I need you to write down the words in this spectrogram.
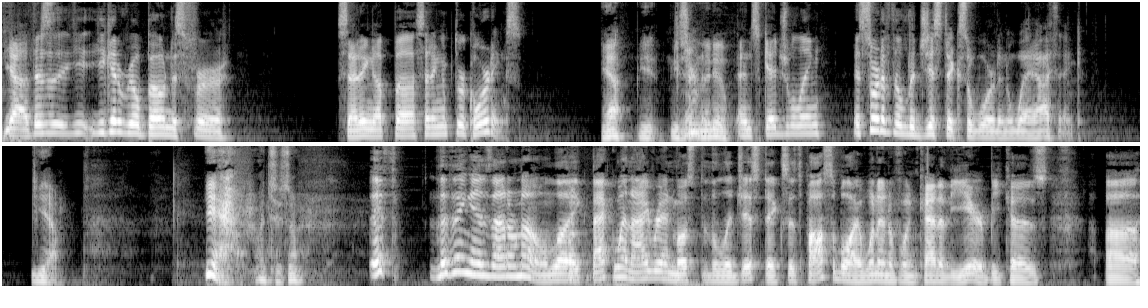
Yeah, there's a you, you get a real bonus for setting up uh, setting up the recordings Yeah. You, you certainly do. and scheduling. It's sort of the logistics award in a way, I think. Yeah. Yeah, I'd say so. if the thing is, I don't know. Like back when I ran most of the logistics, it's possible I wouldn't have won Cat of the Year because uh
